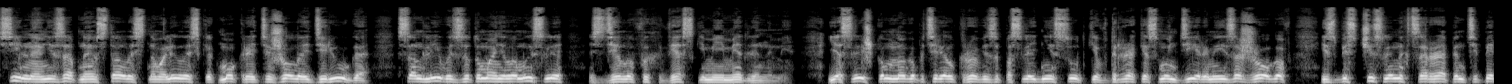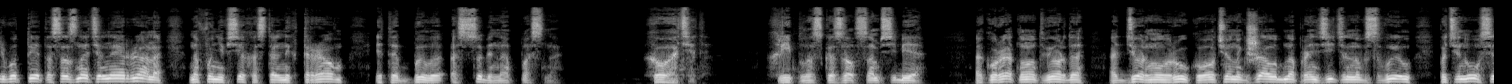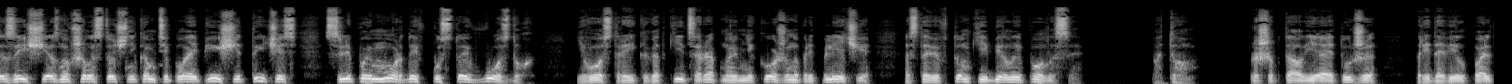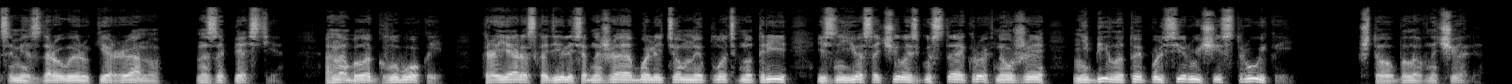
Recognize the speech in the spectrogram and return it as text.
Сильная внезапная усталость навалилась, как мокрая тяжелая дерюга. Сонливость затуманила мысли, сделав их вязкими и медленными. Я слишком много потерял крови за последние сутки в драке с мундирами, из ожогов, из бесчисленных царапин. Теперь вот эта сознательная рана на фоне всех остальных травм, это было особенно опасно. «Хватит», — хрипло сказал сам себе. Аккуратно, но твердо отдернул руку, волчонок жалобно пронзительно взвыл, потянулся за исчезнувшим источником тепла и пищи, тычась слепой мордой в пустой воздух. Его острые коготки царапнули мне кожу на предплечье, оставив тонкие белые полосы. «Потом», — прошептал я и тут же придавил пальцами здоровой руке рану на запястье. Она была глубокой, Края расходились, обнажая более темную плоть внутри, из нее сочилась густая кровь, но уже не била той пульсирующей струйкой, что была в начале.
